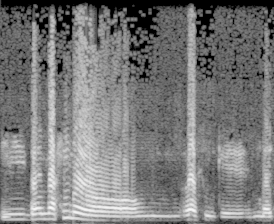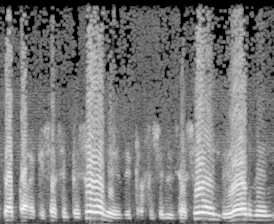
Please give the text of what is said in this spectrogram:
me imagino un Racing que una etapa que ya se empezó de, de profesionalización, de orden,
